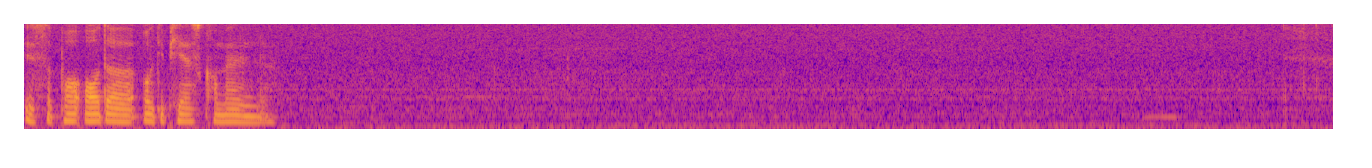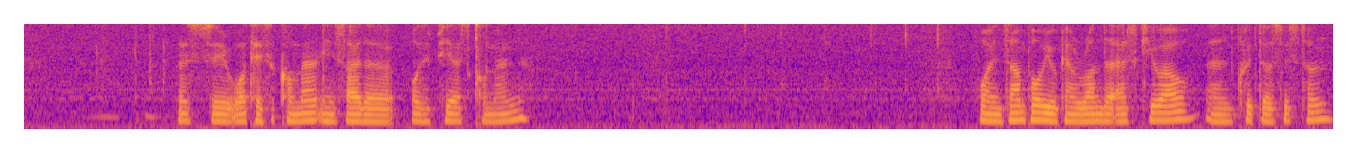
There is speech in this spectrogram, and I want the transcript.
is support all the ODPS command. Let's see what is the command inside the ODPS command For example, you can run the SQL and create the system.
